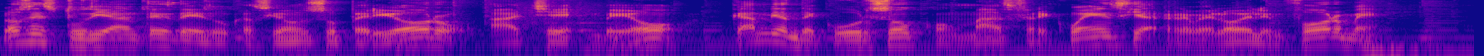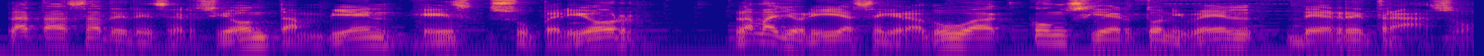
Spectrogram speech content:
Los estudiantes de educación superior HBO cambian de curso con más frecuencia, reveló el informe. La tasa de deserción también es superior. La mayoría se gradúa con cierto nivel de retraso.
